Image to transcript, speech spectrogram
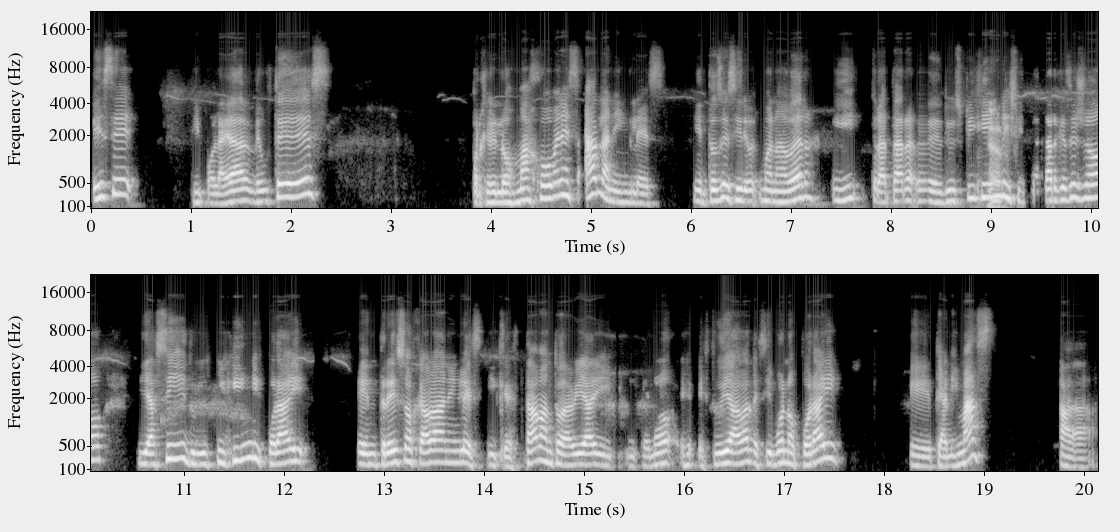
ese tipo, la edad de ustedes, porque los más jóvenes hablan inglés, y entonces decir, bueno, a ver, y tratar, de do you speak English? Y tratar, qué sé yo, y así, do you speak English? Por ahí, entre esos que hablaban inglés y que estaban todavía ahí y que no eh, estudiaban, decir, bueno, por ahí eh, te animás a,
